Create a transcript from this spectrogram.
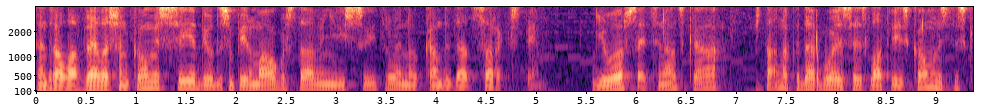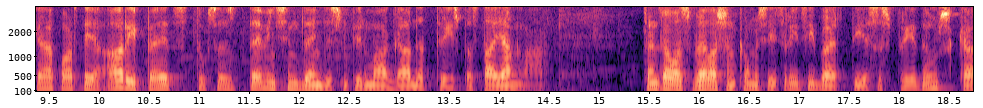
Centrālā vēlēšana komisija 21. augustā viņu izsvītroja no kandidātu sarakstiem, jo secināts, ka Ždanaka darbojasies Latvijas komunistiskajā partijā arī pēc 1991. gada 13. janvāra. Centrālās vēlēšana komisijas rīcībā ir tiesas spriedums, ka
